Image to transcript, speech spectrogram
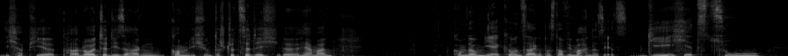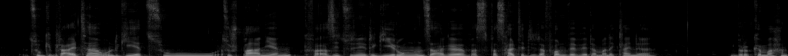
ich habe hier ein paar Leute, die sagen, komm, ich unterstütze dich, äh, Hermann. Komme da um die Ecke und sage, passt auf, wir machen das jetzt. Gehe ich jetzt zu, zu Gibraltar und gehe zu, zu Spanien, quasi zu den Regierungen und sage, was, was haltet ihr davon, wenn wir da mal eine kleine Brücke machen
